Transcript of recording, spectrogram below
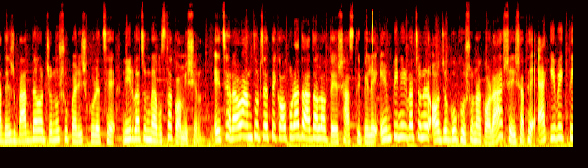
আদেশ বাদ দেওয়ার জন্য সুপারিশ করেছে নির্বাচন ব্যবস্থা কমিশন। এছাড়াও আন্তর্জাতিক অপরাধ আদালতে শাস্তি পেলে এমপি নির্বাচনের অযোগ্য ঘোষণা করা, সেই সাথে একই ব্যক্তি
